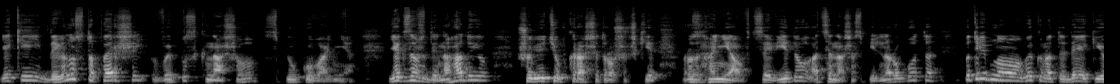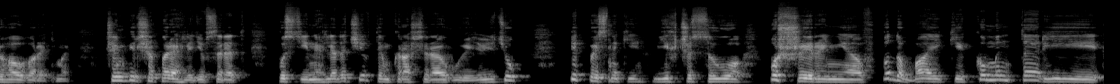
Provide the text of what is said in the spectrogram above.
який 91-й випуск нашого спілкування. Як завжди, нагадую, щоб YouTube краще трошечки розганяв це відео, а це наша спільна робота, потрібно виконати деякі його алгоритми. Чим більше переглядів серед постійних глядачів, тим краще реагує YouTube. Підписники, їх число, поширення, вподобайки, коментарі,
